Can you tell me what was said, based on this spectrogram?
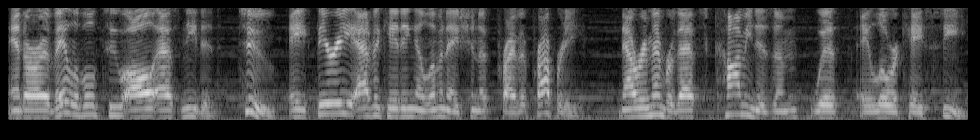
and are available to all as needed. Two, a theory advocating elimination of private property. Now remember, that's communism with a lowercase c.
